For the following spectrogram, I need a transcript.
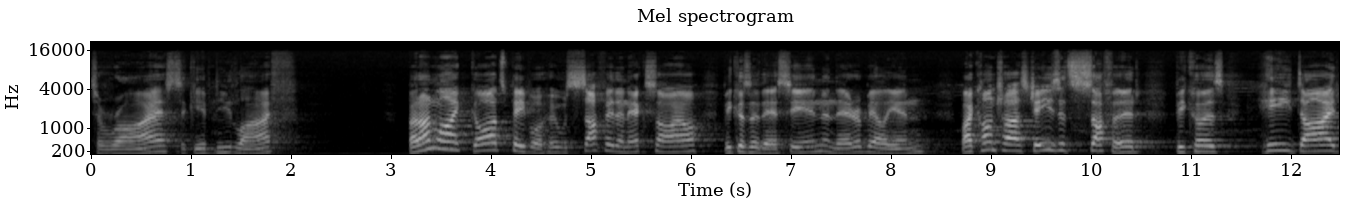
to rise, to give new life. But unlike God's people who suffered in exile because of their sin and their rebellion, by contrast, Jesus suffered because he died,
